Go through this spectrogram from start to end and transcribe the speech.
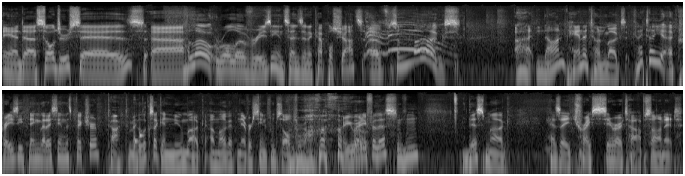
And uh, Soldier says, uh, hello, roll over easy, and sends in a couple shots of some mugs. Uh, non Pantone mugs. Can I tell you a crazy thing that I see in this picture? Talk to me. It looks like a new mug, a mug I've never seen from Soldier. Are you ready for this? Mm-hmm. This mug has a Triceratops on it.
